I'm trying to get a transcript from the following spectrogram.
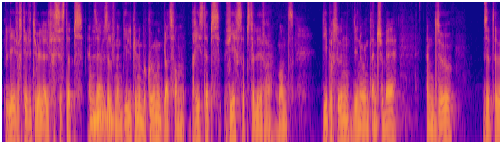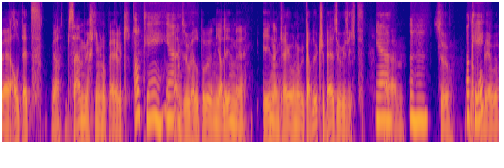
levert eventueel elektrische steps. En dan zijn we zelf een deal kunnen bekomen in plaats van drie steps, vier steps te leveren. Want die persoon deed nog een tandje bij. En zo zetten wij altijd ja, samenwerkingen op eigenlijk. Oké, okay, ja. En zo helpen we niet alleen met één en krijgen we nog een cadeautje bij, zo gezegd. Ja. Um, mm -hmm. Zo, okay. dat proberen we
